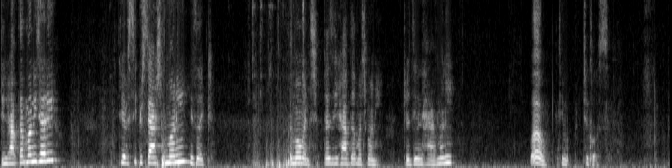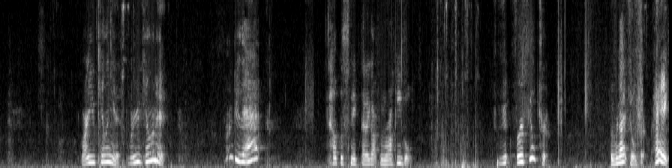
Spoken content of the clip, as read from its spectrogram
Do you have that money, Teddy? Do you have a secret stash of money? He's like, the moment, does he have that much money? Does he even have money? Whoa, too, too close. Why are you killing it? Why are you killing it? Don't do that. It's help a helpless snake that I got from Rock Eagle. For a field trip. Overnight field trip. Hey!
